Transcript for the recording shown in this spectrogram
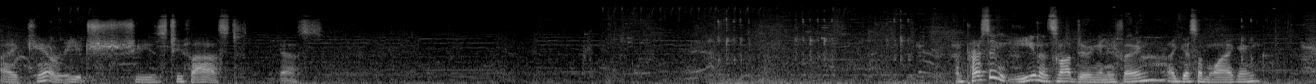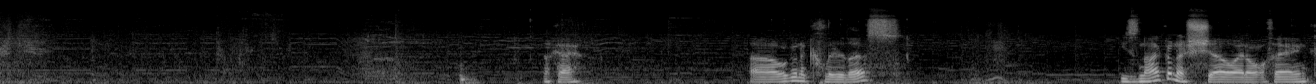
I can't reach. She's too fast. Yes. I'm pressing E and it's not doing anything. I guess I'm lagging. Okay. Uh, we're gonna clear this. He's not gonna show, I don't think.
